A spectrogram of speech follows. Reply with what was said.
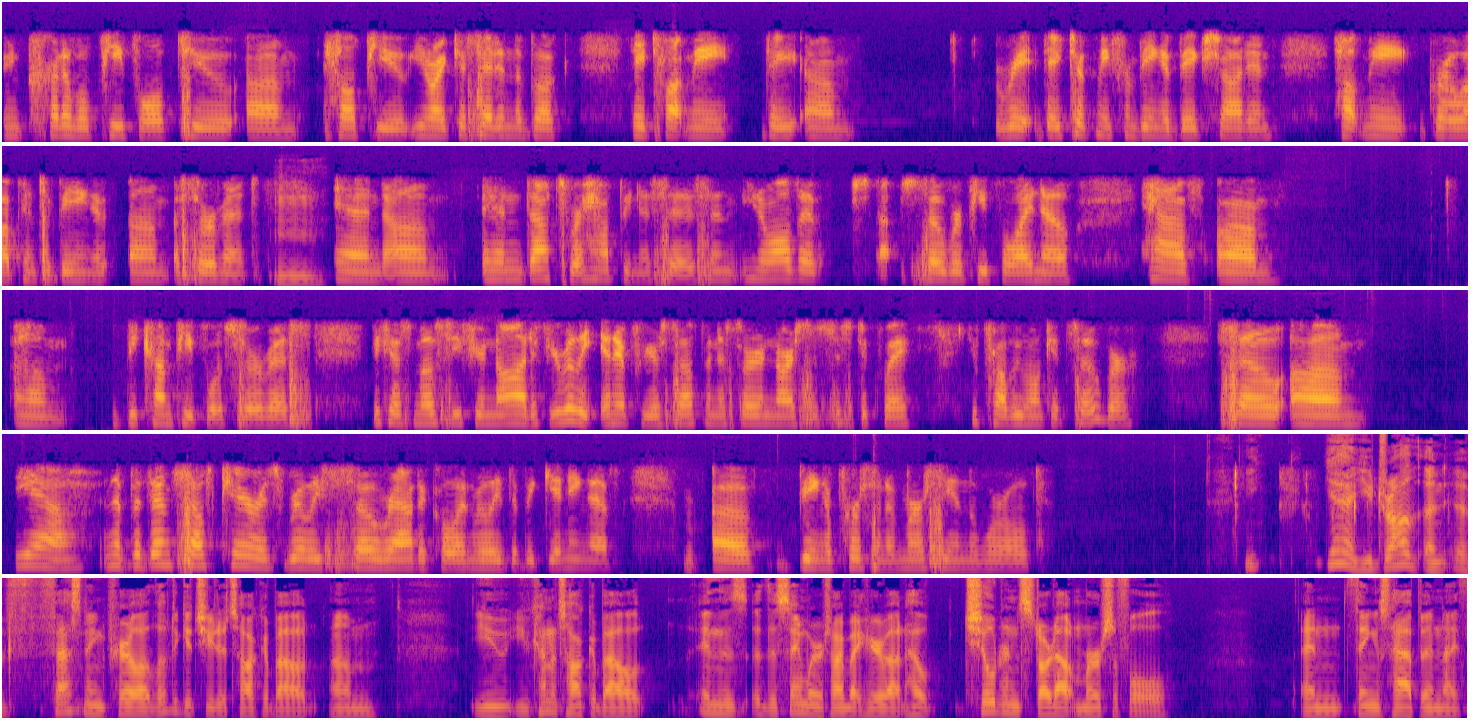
incredible people to um, help you. You know, like I said in the book, they taught me they um, re- they took me from being a big shot and helped me grow up into being a, um, a servant, and um, and that's where happiness is. And you know, all the sober people I know have um, um, become people of service because mostly if you're not, if you're really in it for yourself in a sort of narcissistic way, you probably won't get sober. So, um, yeah, but then self care is really so radical and really the beginning of of being a person of mercy in the world. Yeah, you draw an, a fascinating parallel. I'd love to get you to talk about. Um, you you kind of talk about in this, the same way we're talking about here about how children start out merciful, and things happen. I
